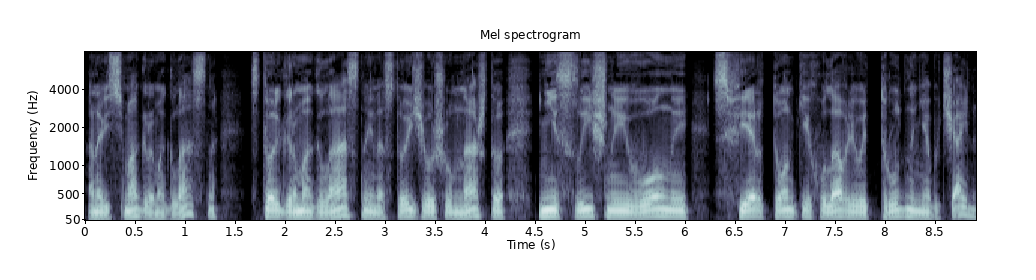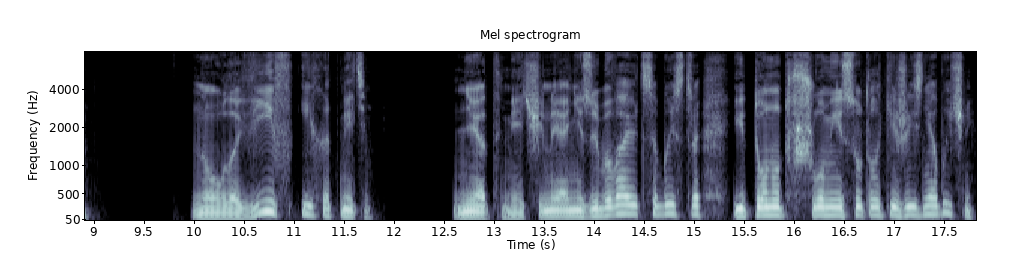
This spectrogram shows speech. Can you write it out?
она весьма громогласна, столь громогласна и настойчиво шумна, что неслышные волны сфер тонких улавливать трудно необычайно. Но уловив их, отметим. Неотмеченные они забываются быстро и тонут в шуме и сутолке жизни обычной.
